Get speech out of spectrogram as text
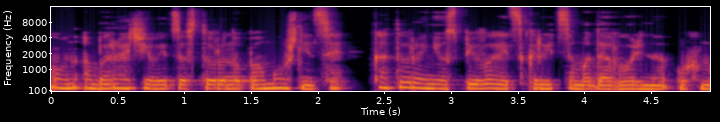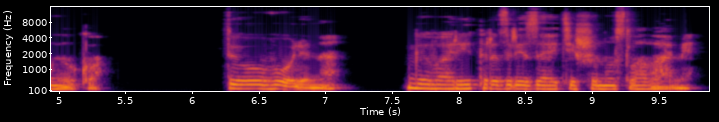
он оборачивается в сторону помощницы, которая не успевает скрыть самодовольную ухмылку. «Ты уволена», — говорит, разрезая тишину словами,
